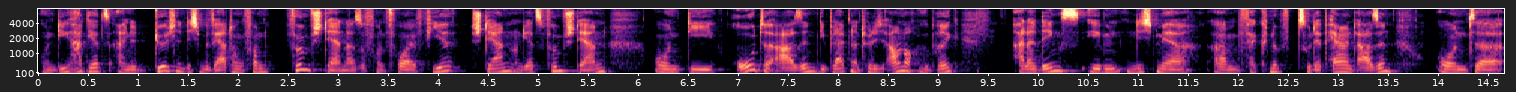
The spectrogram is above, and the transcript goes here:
Und die hat jetzt eine durchschnittliche Bewertung von 5 Sternen, also von vorher 4 Sternen und jetzt 5 Sternen. Und die rote ASIN, die bleibt natürlich auch noch übrig, allerdings eben nicht mehr ähm, verknüpft zu der Parent ASIN und äh,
